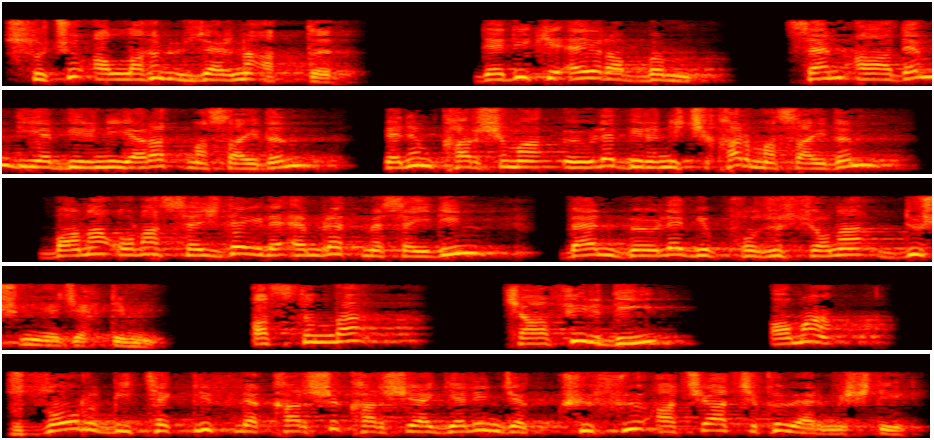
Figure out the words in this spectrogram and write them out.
Suçu Allah'ın üzerine attı. Dedi ki ey Rabbim sen Adem diye birini yaratmasaydın, benim karşıma öyle birini çıkarmasaydın, bana ona secde ile emretmeseydin ben böyle bir pozisyona düşmeyecektim. Aslında kafirdi ama zor bir teklifle karşı karşıya gelince küfrü açığa çıkıvermişti.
